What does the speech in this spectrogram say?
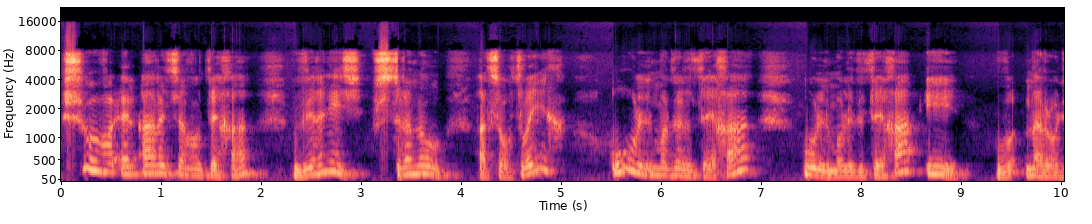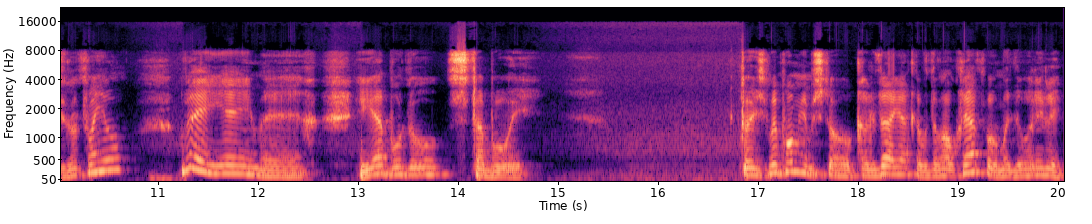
«Шува эль арец авотеха, вернись в страну отцов твоих, уль молодетеха, уль молодетеха, и на родину твою, я буду с тобой. То есть мы помним, что когда Яков давал клятву, мы говорили,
